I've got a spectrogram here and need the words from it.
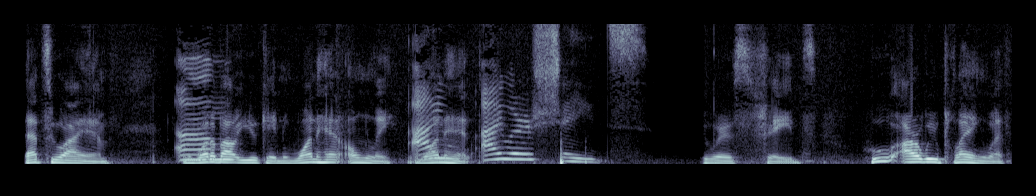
That's who I am. And what Um, about you, Caden? One hint only. One I, hint. I wear shades. He wears shades. Who are we playing with?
